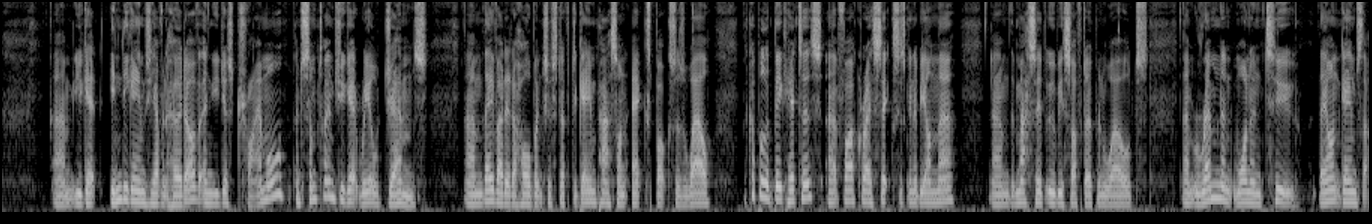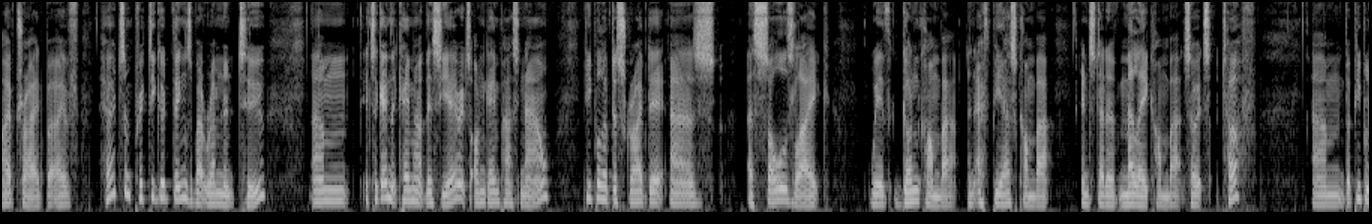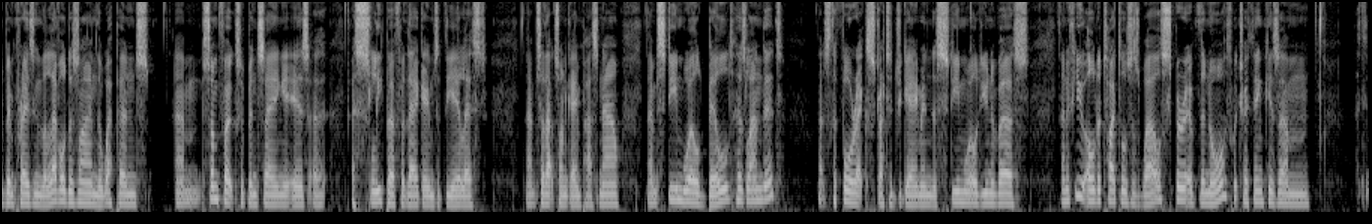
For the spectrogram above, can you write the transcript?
um, you get indie games you haven't heard of and you just try them all, and sometimes you get real gems. Um, they've added a whole bunch of stuff to Game Pass on Xbox as well. A couple of big hitters. Uh, Far Cry 6 is going to be on there. Um, the massive Ubisoft open worlds. Um, Remnant 1 and 2. They aren't games that I've tried, but I've heard some pretty good things about Remnant 2. Um, it's a game that came out this year. It's on Game Pass now. People have described it as a Souls like with gun combat and FPS combat instead of melee combat. So it's tough, um, but people have been praising the level design, the weapons. Um, some folks have been saying it is a, a sleeper for their games of the year list. Um, so that's on Game Pass now. Um, SteamWorld Build has landed. That's the 4X strategy game in the Steam World universe. And a few older titles as well. Spirit of the North, which I think is. Um,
